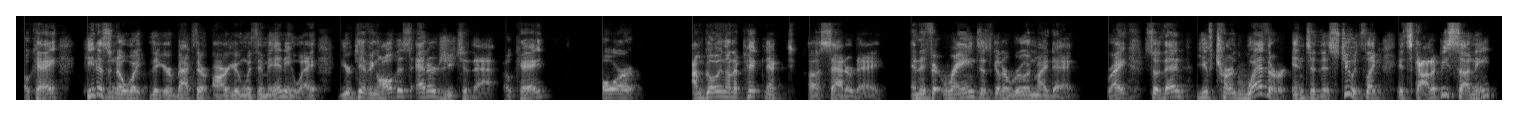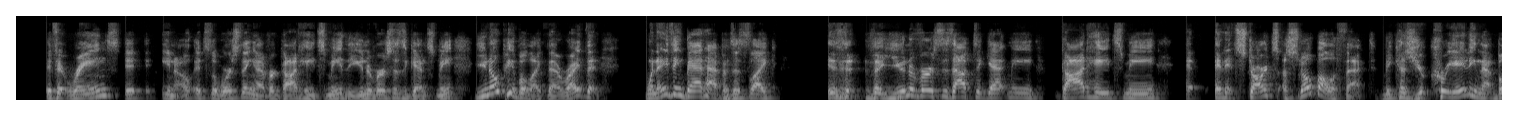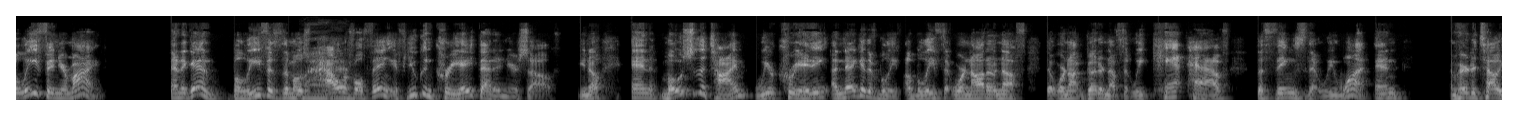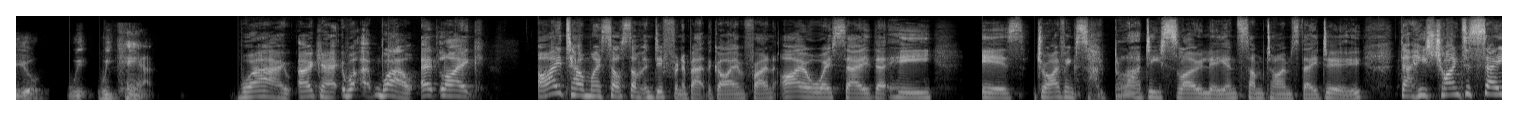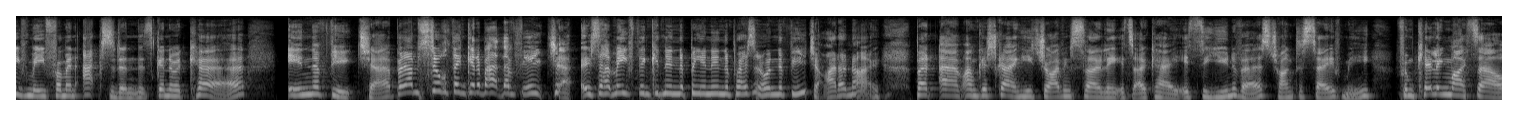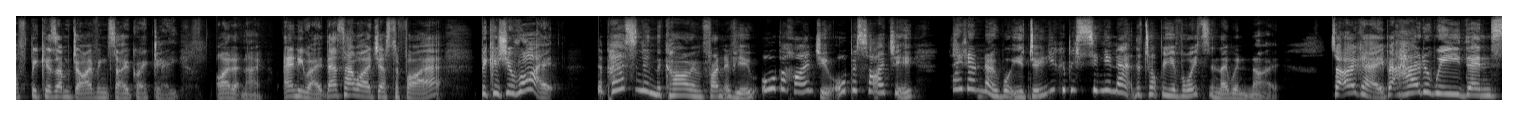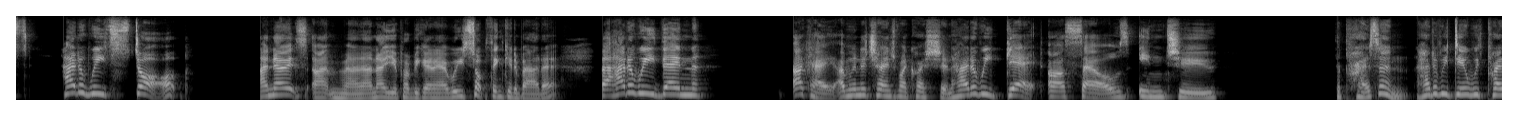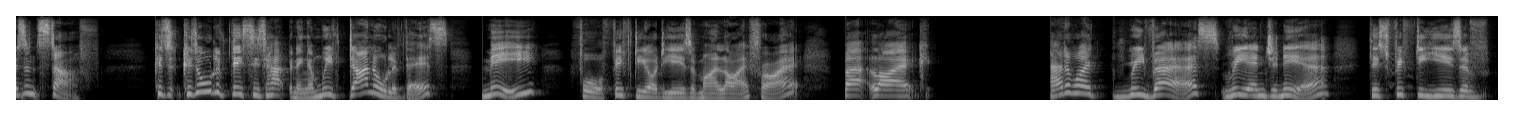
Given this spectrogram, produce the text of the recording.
Okay, he doesn't know what, that you're back there arguing with him anyway. You're giving all this energy to that. Okay, or I'm going on a picnic uh, Saturday, and if it rains, it's going to ruin my day. Right. So then you've turned weather into this too. It's like it's got to be sunny if it rains, it you know, it's the worst thing ever. God hates me. The universe is against me. You know people like that, right? That when anything bad happens, it's like is it, the universe is out to get me. God hates me, and it starts a snowball effect because you're creating that belief in your mind. And again, belief is the most wow. powerful thing. If you can create that in yourself, you know, and most of the time we're creating a negative belief, a belief that we're not enough, that we're not good enough, that we can't have the things that we want. And I'm here to tell you, we we can't. Wow. Okay. Well, wow. It, like I tell myself something different about the guy in front. I always say that he is driving so bloody slowly, and sometimes they do, that he's trying to save me from an accident that's going to occur in the future, but I'm still thinking about the future. Is that me thinking in the, being in the present or in the future? I don't know. But um, I'm just going, he's driving slowly. It's okay. It's the universe trying to save me from killing myself because I'm driving so quickly. I don't know. Anyway, that's how I justify it because you're right. The person in the car in front of you or behind you or beside you, they don't know what you're doing. You could be singing at the top of your voice and they wouldn't know. So, okay, but how do we then, how do we stop? I know it's, um, I know you're probably going to, we stop thinking about it, but how do we then, okay, I'm going to change my question. How do we get ourselves into the present? How do we deal with present stuff? Because because all of this is happening and we've done all of this, me for 50 odd years of my life, right? But like, how do I reverse, re engineer this 50 years of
